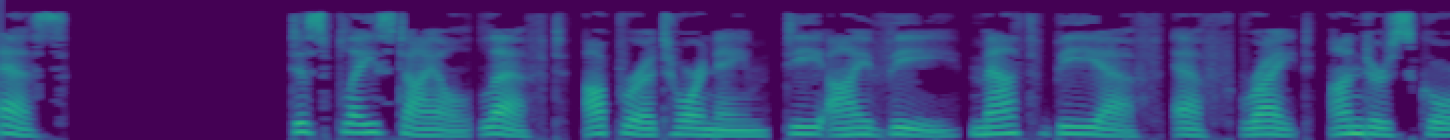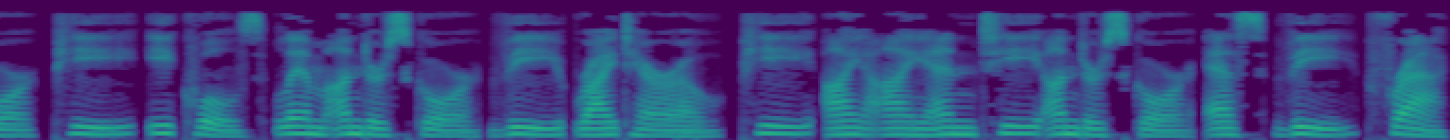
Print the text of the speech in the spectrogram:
S display style left operator name div math bf f right underscore p equals lim underscore v right arrow p iint underscore s v frac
